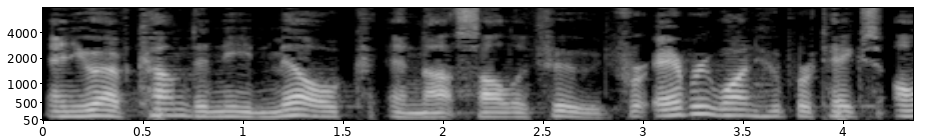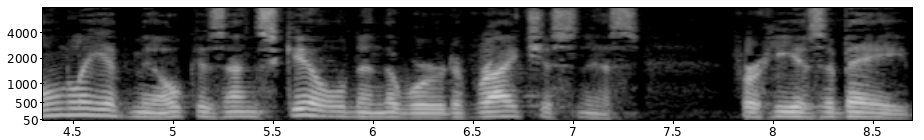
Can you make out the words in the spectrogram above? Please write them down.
and you have come to need milk and not solid food. For everyone who partakes only of milk is unskilled in the word of righteousness, for he is a babe.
